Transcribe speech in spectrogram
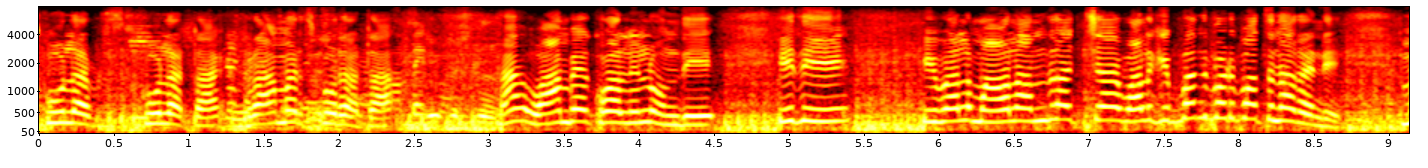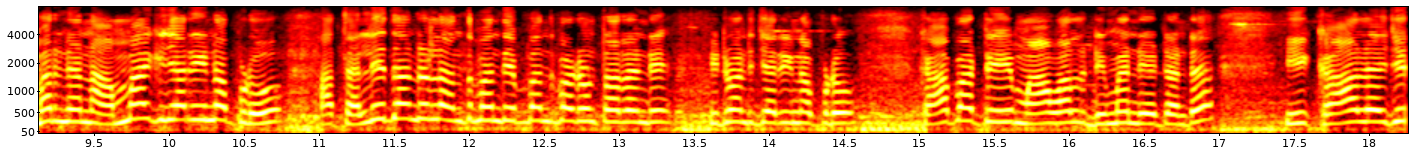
స్కూల్ స్కూల్ అట గ్రామర్ స్కూల్ అట. వాంబే కాలనీలో ఉంది. ఇది ఇవాళ మా వాళ్ళందరూ వచ్చా వాళ్ళకి ఇబ్బంది పడిపోతున్నారండి. మరి నిన్న అమ్మాయికి జరిగినప్పుడు ఆ తల్లిదండ్రులు ఎంతమంది ఇబ్బంది పడి ఉంటారండి ఇటువంటి జరిగినప్పుడు? కాబట్టి మా వాళ్ళ డిమాండ్ ఏంటంటే ఈ కాలేజీ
